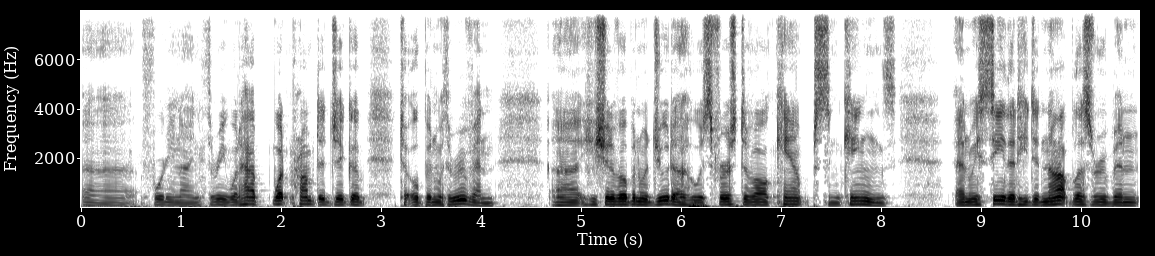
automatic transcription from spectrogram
uh, 49 3. What, hap- what prompted Jacob to open with Reuben? Uh, he should have opened with Judah, who was first of all camps and kings. And we see that he did not bless Reuben,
